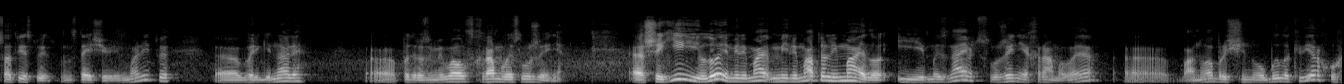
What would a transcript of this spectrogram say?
соответствует в настоящее время молитве э, в оригинале подразумевалось храмовое служение. Шиги и лоя милимату лимайло. И мы знаем, что служение храмовое, оно обращено было кверху,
